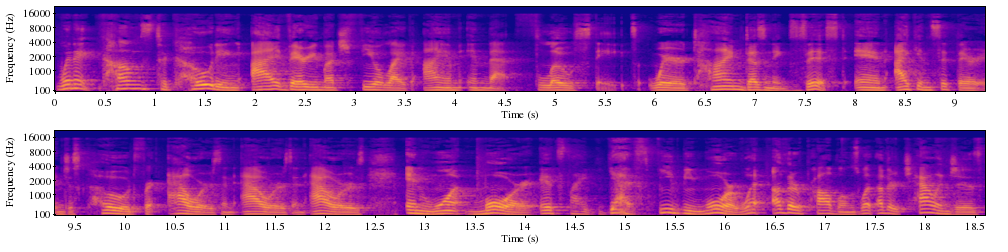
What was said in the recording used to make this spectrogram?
when it comes to coding, I very much feel like I am in that flow state where time doesn't exist and I can sit there and just code for hours and hours and hours and want more. It's like, yes, feed me more. What other problems? What other challenges?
